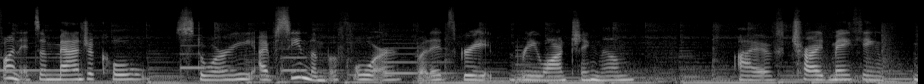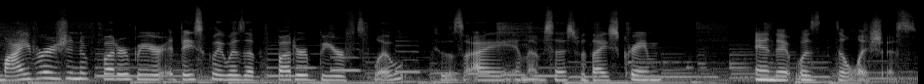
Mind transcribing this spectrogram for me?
fun. It's a magical story. I've seen them before, but it's great rewatching them. I've tried making my version of butterbeer. It basically was a butterbeer float because I am obsessed with ice cream and it was delicious.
